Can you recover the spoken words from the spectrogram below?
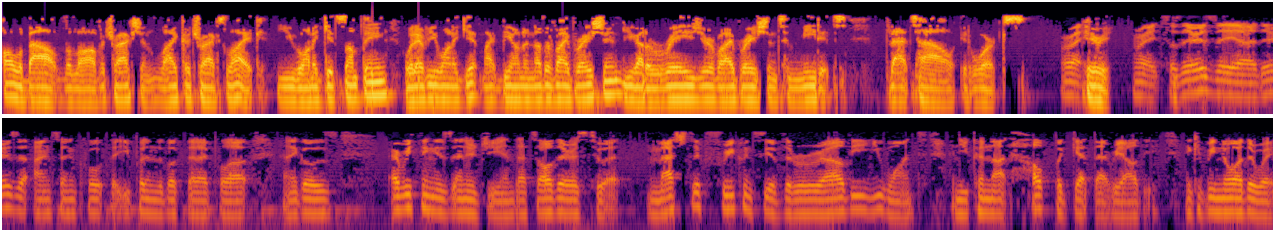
all about the law of attraction. Like attracts like. You want to get something, whatever you want to get might be on another vibration. You got to raise your vibration to meet it. That's how it works. Right. Period. Right. So there is a uh, there is an Einstein quote that you put in the book that I pull out, and it goes, "Everything is energy, and that's all there is to it. Match the frequency of the reality you want, and you cannot help but get that reality. It can be no other way.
